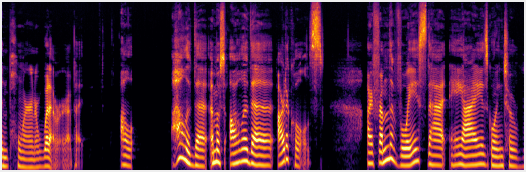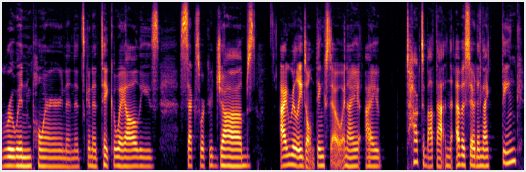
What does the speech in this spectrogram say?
and porn or whatever I put. All all of the almost all of the articles are from the voice that AI is going to ruin porn and it's going to take away all these sex worker jobs. I really don't think so. And I I talked about that in the episode and I think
